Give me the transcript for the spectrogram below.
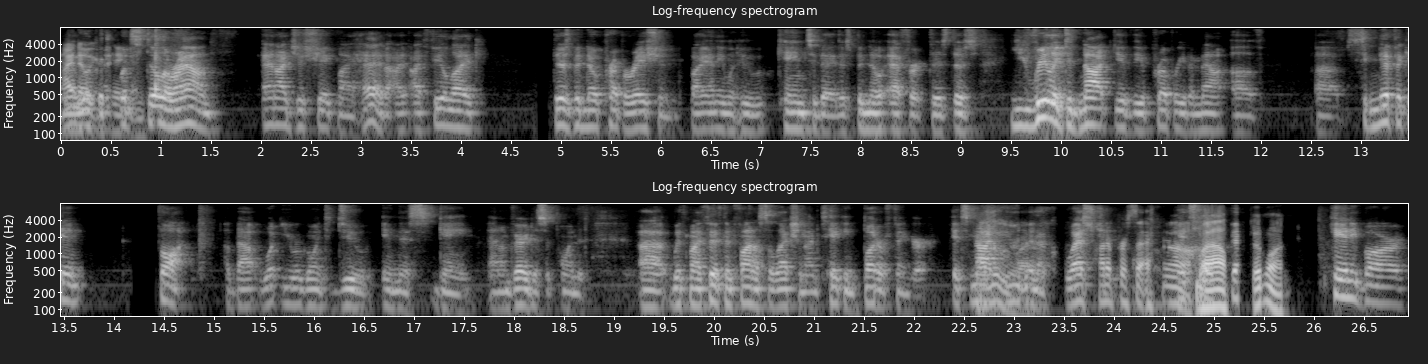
And I know look what at what's still around and I just shake my head. I, I feel like there's been no preparation by anyone who came today. There's been no effort. There's there's you really did not give the appropriate amount of uh, significant thought about what you were going to do in this game, and I'm very disappointed. Uh, with my fifth and final selection, I'm taking Butterfinger. It's not I knew you even a question. 100%. It's Wow. the Good one. candy bar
